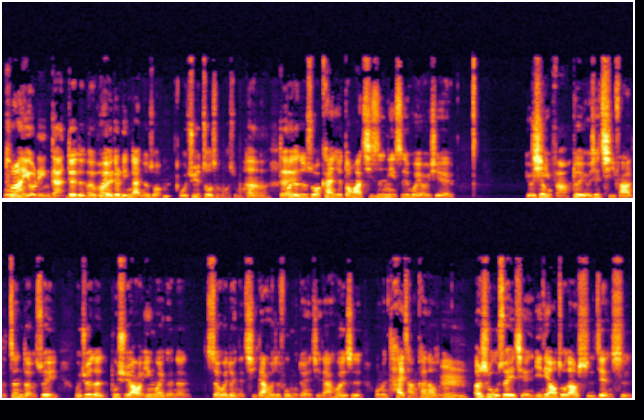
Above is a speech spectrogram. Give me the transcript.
我突然有灵感，对对对，会有一个灵感，就是说，嗯，我去做什么什么嗯，对，或者是说看一些动画，其实你是会有一些有一些启发对，有一些启发的，真的。所以我觉得不需要因为可能社会对你的期待，或是父母对你的期待，或者是我们太常看到什么嗯，二十五岁以前一定要做到十件事，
